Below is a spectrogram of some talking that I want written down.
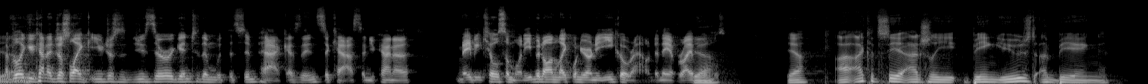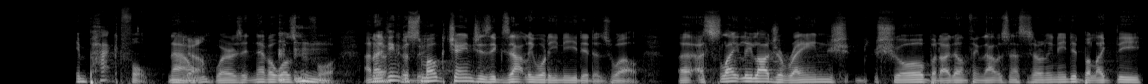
I feel like you kind of just like you just you zero into them with the stim pack as the insta cast, and you kind of maybe kill someone even on like when you're on an eco round and they have rifles. Yeah, I, I could see it actually being used and being impactful now, Yeah. whereas it never was before. And I think the could be. smoke change is exactly what he needed as well. Uh, a slightly larger range, sure, but I don't think that was necessarily needed. But like the,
